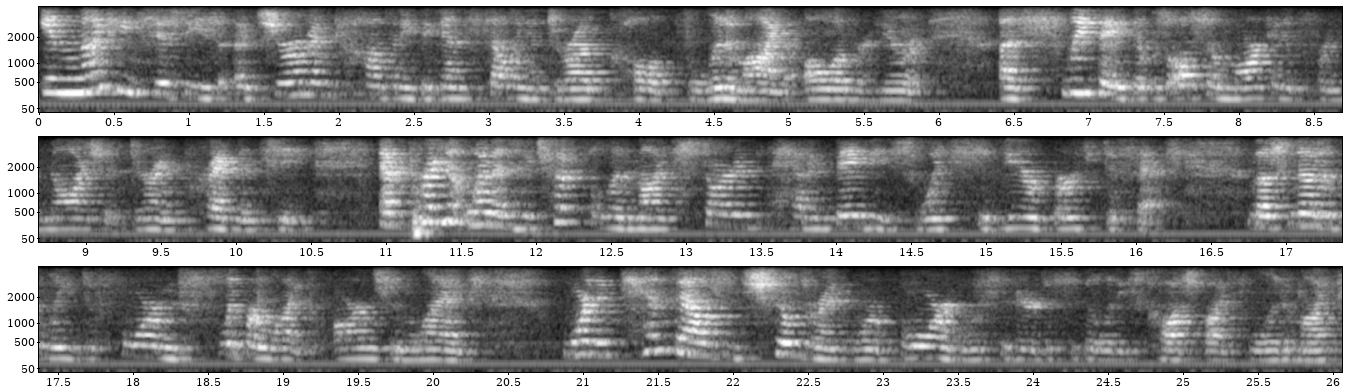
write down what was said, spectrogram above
In the 1950s, a German company began selling a drug called thalidomide all over Europe, a sleep aid that was also marketed for nausea during pregnancy. And pregnant women who took thalidomide started having babies with severe birth defects, most notably deformed flipper-like arms and legs. More than 10,000 children were born with severe disabilities caused by thalidomide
